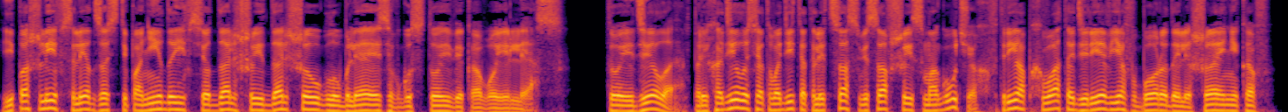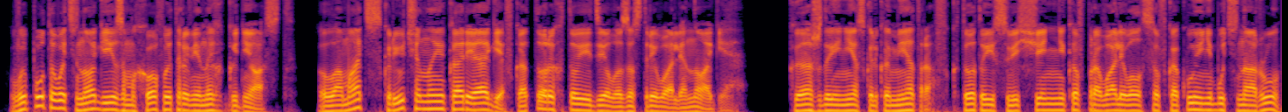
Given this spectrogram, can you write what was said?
и пошли вслед за Степанидой все дальше и дальше углубляясь в густой вековой лес. То и дело, приходилось отводить от лица свисавшие с могучих в три обхвата деревьев бороды лишайников, выпутывать ноги из мхов и травяных гнезд, ломать скрюченные коряги, в которых то и дело застревали ноги. Каждые несколько метров кто-то из священников проваливался в какую-нибудь нору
